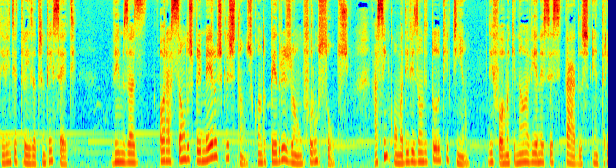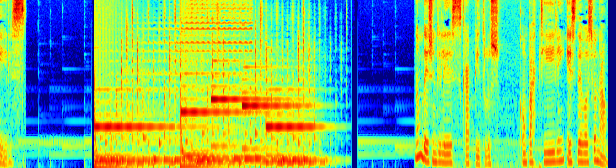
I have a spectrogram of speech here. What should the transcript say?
de 23 a 37, vemos a oração dos primeiros cristãos quando Pedro e João foram soltos, assim como a divisão de tudo que tinham, de forma que não havia necessitados entre eles. Não deixem de ler esses capítulos. Compartilhem esse devocional.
